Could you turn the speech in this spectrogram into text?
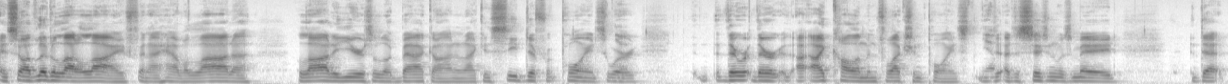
and so I've lived a lot of life, and I have a lot of, a lot of years to look back on, and I can see different points where there, were there, I I call them inflection points. Yep. A decision was made that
